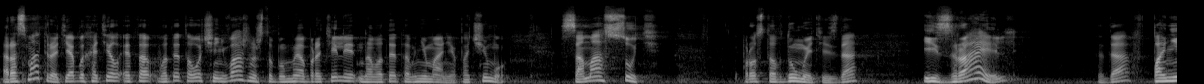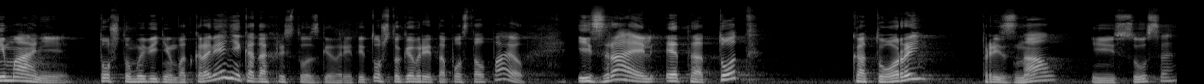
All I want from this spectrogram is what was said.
рассматривать. Я бы хотел, это, вот это очень важно, чтобы мы обратили на вот это внимание. Почему? Сама суть, просто вдумайтесь, да, Израиль, да, в понимании то, что мы видим в Откровении, когда Христос говорит, и то, что говорит апостол Павел, Израиль – это тот, который признал Иисуса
